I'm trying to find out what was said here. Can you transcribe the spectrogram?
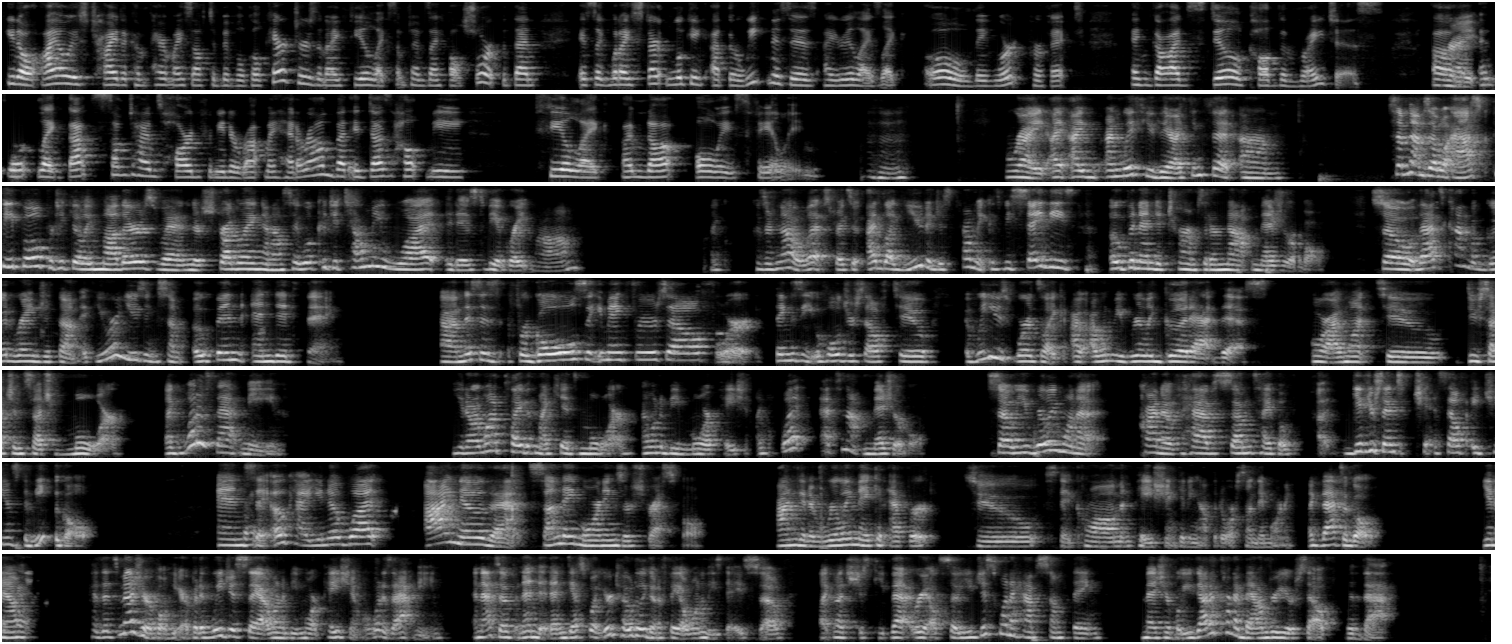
you know, I always try to compare myself to biblical characters and I feel like sometimes I fall short, but then it's like when I start looking at their weaknesses, I realize like, oh, they weren't perfect and God still called them righteous. Um, Right. and so like that's sometimes hard for me to wrap my head around, but it does help me feel like I'm not always failing. hmm Right. I, I I'm with you there. I think that um, sometimes I will ask people, particularly mothers, when they're struggling, and I'll say, "Well, could you tell me what it is to be a great mom?" Because there's not a list, right? So I'd like you to just tell me, because we say these open-ended terms that are not measurable. So that's kind of a good range of thumb. If you are using some open-ended thing, um, this is for goals that you make for yourself or things that you hold yourself to. If we use words like, I, I want to be really good at this, or I want to do such and such more, like, what does that mean? You know, I want to play with my kids more. I want to be more patient. Like, what? That's not measurable. So you really want to kind of have some type of uh, give yourself a chance to meet the goal and Right. say, okay, you know what? I know that Sunday mornings are stressful. I'm going to really make an effort to stay calm and patient getting out the door Sunday morning. Like that's a goal, you know, Okay. because it's measurable here. But if we just say, I want to be more patient, well, what does that mean? And that's open ended. And guess what? You're totally going to fail one of these days. So, like, let's just keep that real. So, you just want to have something measurable. You got to kind of boundary yourself with that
